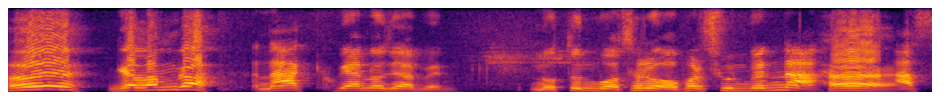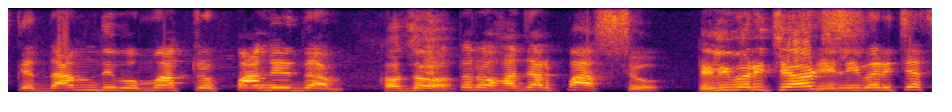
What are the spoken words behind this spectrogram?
হ্যাঁ গেলাম গা না কেন যাবেন নতুন বছরের অফার শুনবেন না? হ্যাঁ। আজকে দাম দিব মাত্র পানির দাম সতেরো হাজার পাঁচশো। Delivery charge delivery charge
